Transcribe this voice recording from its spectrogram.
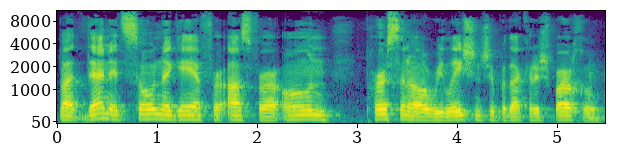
But then it's so nageya for us for our own personal relationship with Hakadosh Baruch Hu,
